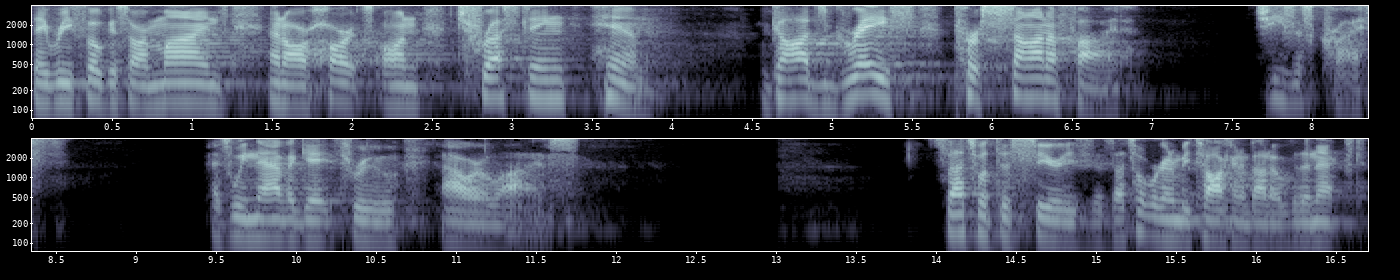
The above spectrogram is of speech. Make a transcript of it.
They refocus our minds and our hearts on trusting him, God's grace personified, Jesus Christ, as we navigate through our lives. So that's what this series is. That's what we're going to be talking about over the next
